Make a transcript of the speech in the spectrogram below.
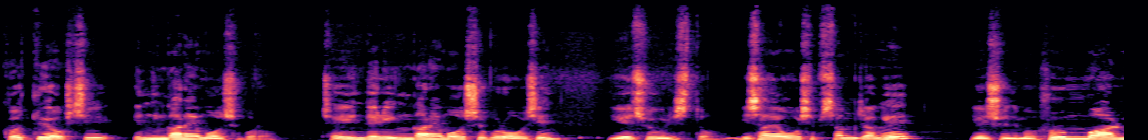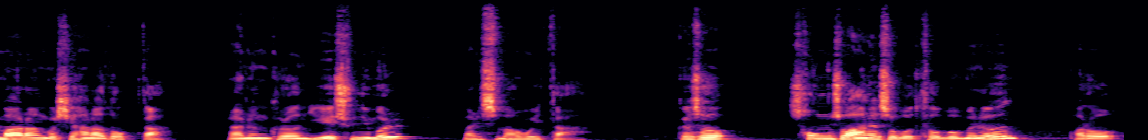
그것도 역시 인간의 모습으로 죄인된 인간의 모습으로 오신 예수 그리스도 이사야 53장에 예수님은 흠모할 만한 것이 하나도 없다 라는 그런 예수님을 말씀하고 있다. 그래서 성소 안에서부터 보면은 바로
